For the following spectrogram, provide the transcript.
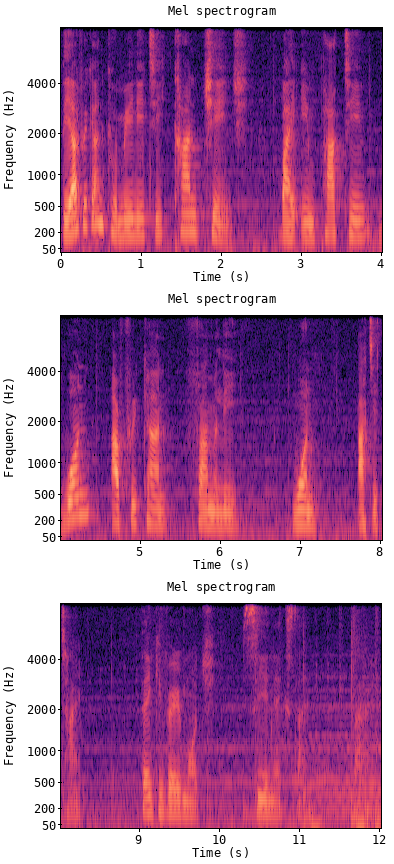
The African community can change by impacting one African family one at a time. Thank you very much. See you next time. Bye.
